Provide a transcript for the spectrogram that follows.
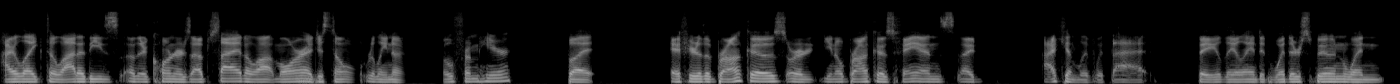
I liked a lot of these other corners upside a lot more. I mm-hmm. just don't really know from here. But if you're the Broncos or you know Broncos fans, I I can live with that. They they landed Witherspoon when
